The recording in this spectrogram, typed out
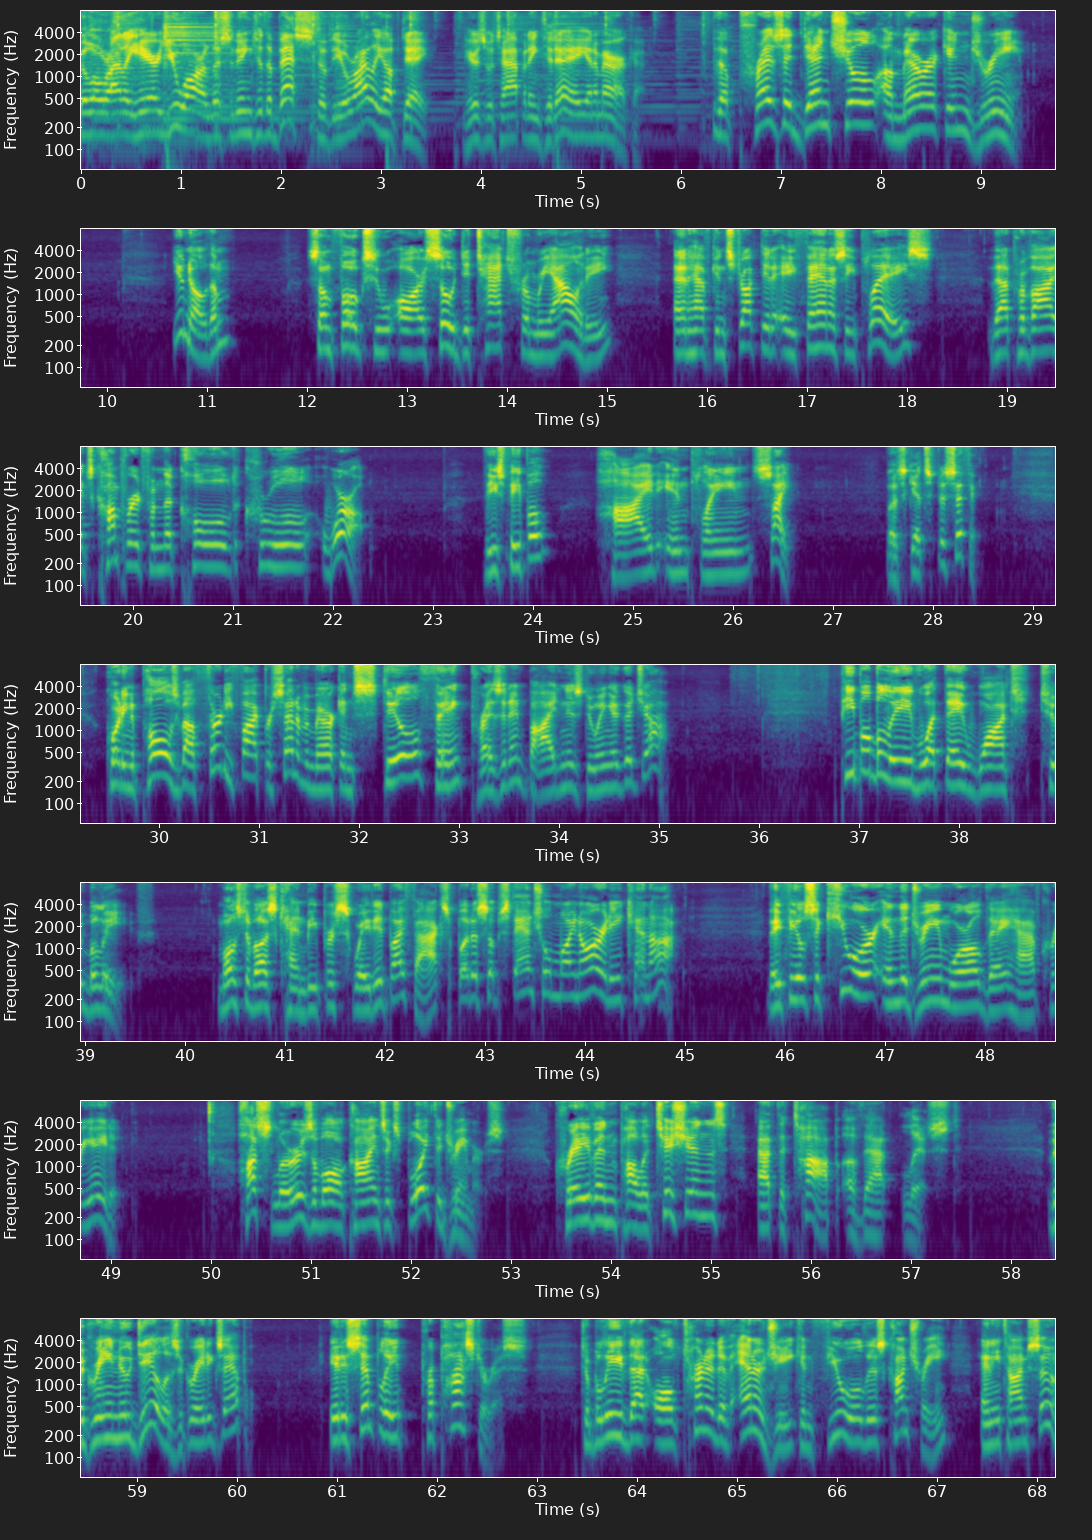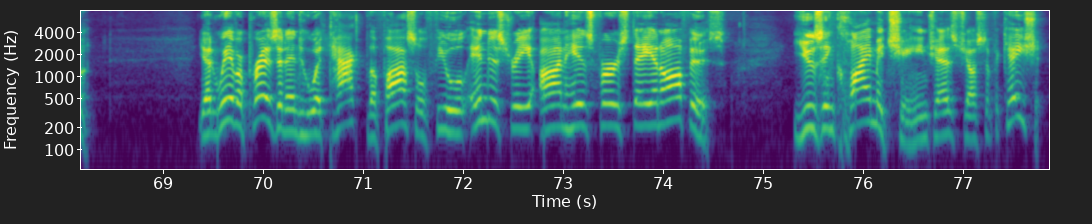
Bill O'Reilly here. You are listening to the best of the O'Reilly Update. Here's what's happening today in America the presidential American dream. You know them. Some folks who are so detached from reality and have constructed a fantasy place that provides comfort from the cold, cruel world. These people hide in plain sight. Let's get specific. According to polls, about 35% of Americans still think President Biden is doing a good job. People believe what they want to believe. Most of us can be persuaded by facts, but a substantial minority cannot. They feel secure in the dream world they have created. Hustlers of all kinds exploit the dreamers. Craven politicians at the top of that list. The Green New Deal is a great example. It is simply preposterous to believe that alternative energy can fuel this country anytime soon. Yet we have a president who attacked the fossil fuel industry on his first day in office, using climate change as justification.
